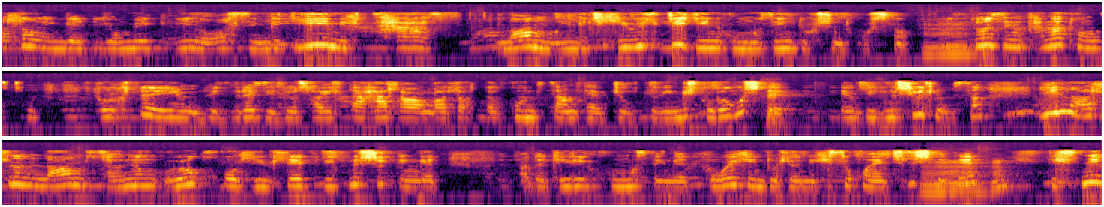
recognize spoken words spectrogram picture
олон ингээд юмыг энэ улс ингээд ийм их цаас ном ингэж хөвлөжиж энэ хүмүүс энэ төвшөнд хүрсэн. Түүнээс энэ Канад хүмүүс төрөхтэй юм биднээс илүү соёлтой хаалга онгойлгодог хүнд зам тавьж өгдөг ингэж төрөөгүй шүү дээ. Бид нар шиг л юмсан. Энэ олон ном сонин уйгахгүй хөвлээд бид нар шиг ингээд одоо тэрийг хүмүүст ингээд бүгээхийн төлөө нэг хэсэг хүн ажиллана шүү дээ тий. Тэгсний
